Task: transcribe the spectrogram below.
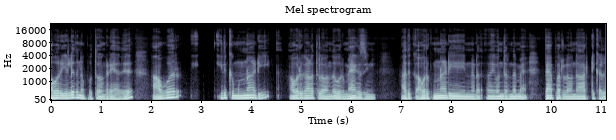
அவர் எழுதின புத்தகம் கிடையாது. அவர் இதுக்கு முன்னாடி அவர் காலத்தில் வந்த ஒரு மேகசின் அதுக்கு அவருக்கு முன்னாடி நட வந்திருந்த மே பேப்பரில் வந்து ஆர்டிக்கல்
